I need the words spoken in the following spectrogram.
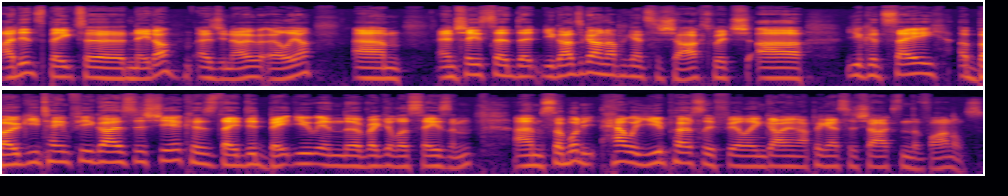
I did speak to Nita, as you know earlier, um, and she said that you guys are going up against the Sharks, which are you could say a bogey team for you guys this year because they did beat you in the regular season. Um, so what? how are you personally feeling going up against the Sharks in the finals?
